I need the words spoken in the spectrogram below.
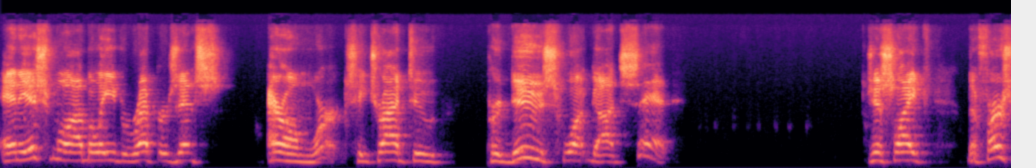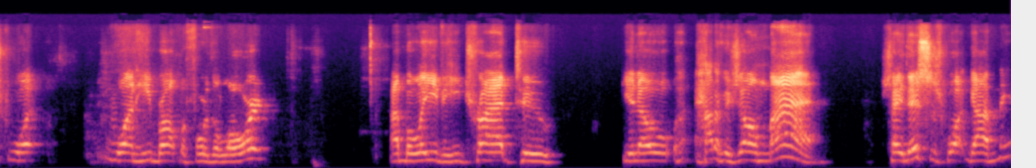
And Ishmael, I believe, represents our own works. He tried to produce what God said. Just like the first one, one he brought before the Lord, I believe he tried to, you know, out of his own mind, say, This is what God meant.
